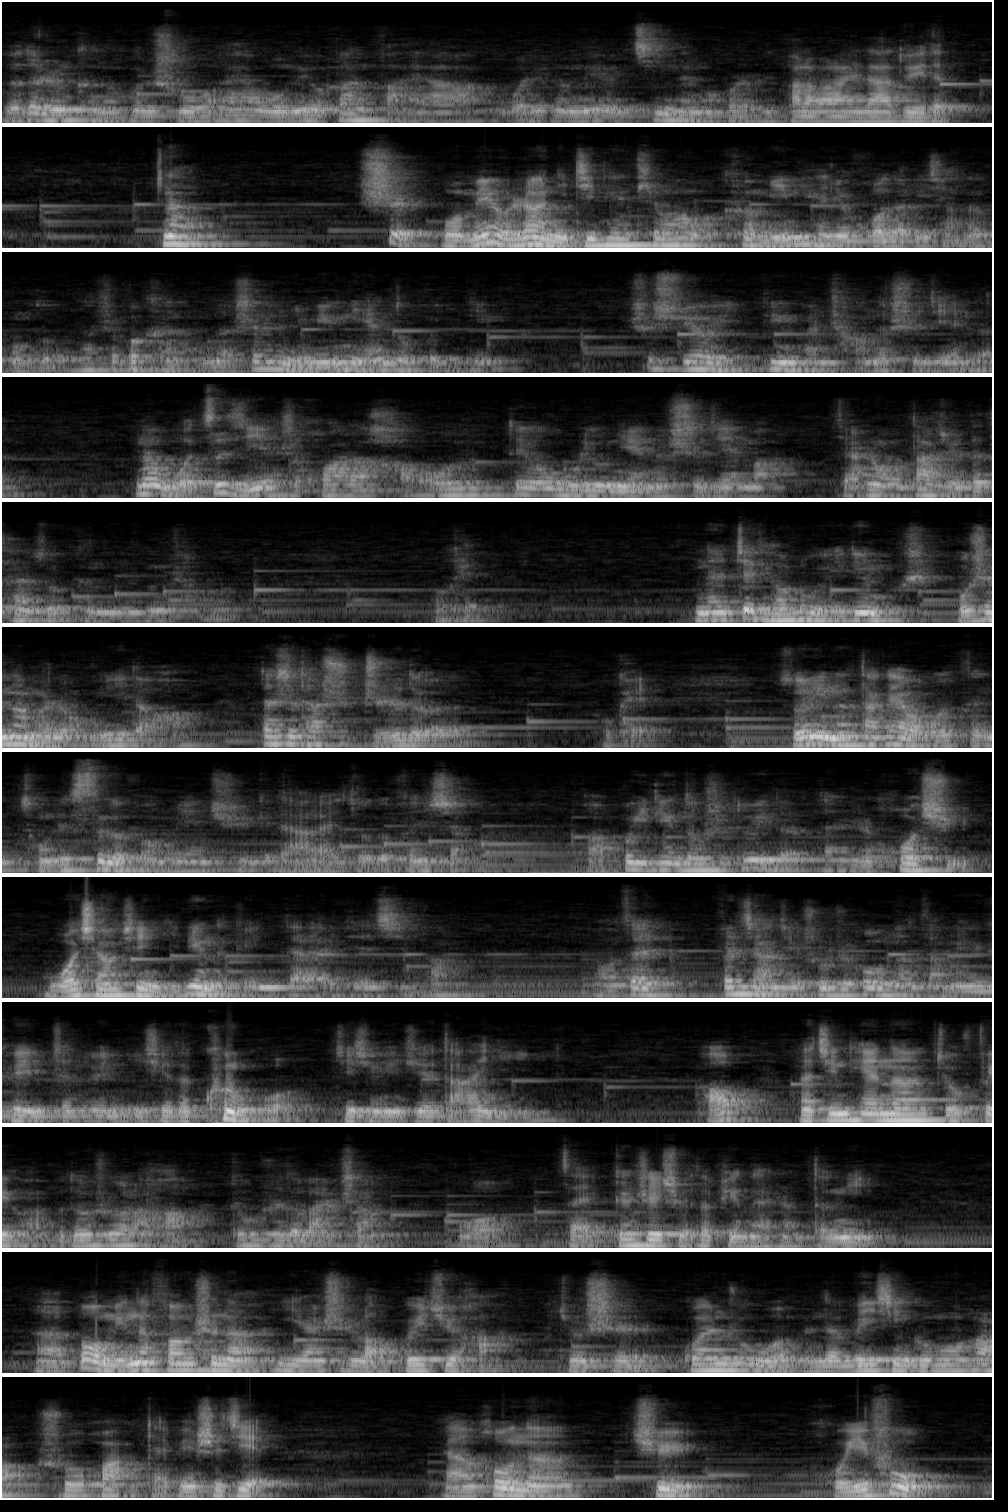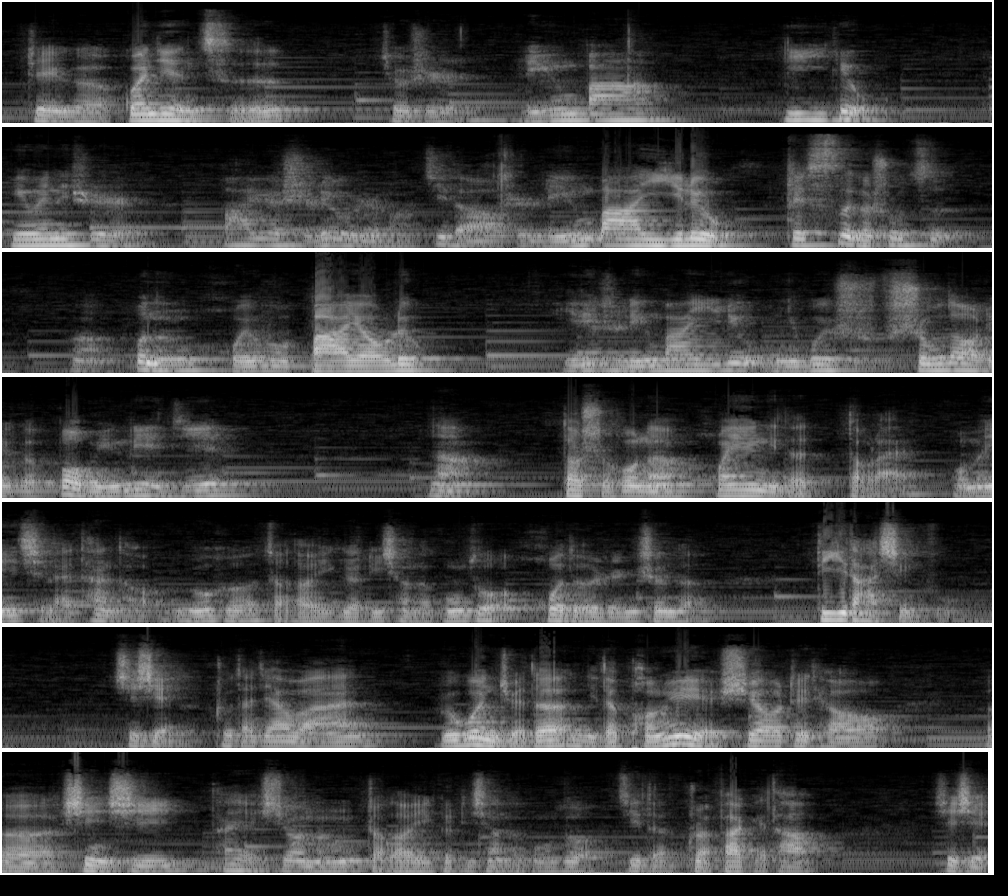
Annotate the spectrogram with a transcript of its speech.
有的人可能会说，哎呀，我没有办法呀，我这个没有技能，或者是巴拉巴拉一大堆的。那。是我没有让你今天听完我课，明天就获得理想的工作，那是不可能的，甚至你明年都不一定，是需要一定很长的时间的。那我自己也是花了好得有五六年的时间吧，加上我大学的探索，可能就更长了。OK，那这条路一定不是不是那么容易的哈，但是它是值得的。OK，所以呢，大概我会分从这四个方面去给大家来做个分享啊，不一定都是对的，但是或许我相信一定能给你带来一些启发。然后在分享结束之后呢，咱们也可以针对你一些的困惑进行一些答疑。好，那今天呢就废话不多说了哈，周日的晚上我在跟谁学的平台上等你。呃，报名的方式呢依然是老规矩哈，就是关注我们的微信公众号“说话改变世界”，然后呢去回复这个关键词，就是零八一六，因为那是八月十六日嘛，记得啊是零八一六这四个数字啊，不能回复八幺六，一定是零八一六，你会收到这个报名链接。那。到时候呢，欢迎你的到来，我们一起来探讨如何找到一个理想的工作，获得人生的第一大幸福。谢谢，祝大家晚安。如果你觉得你的朋友也需要这条呃信息，他也希望能找到一个理想的工作，记得转发给他。谢谢。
